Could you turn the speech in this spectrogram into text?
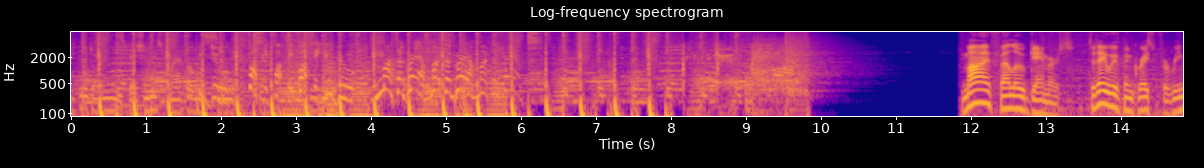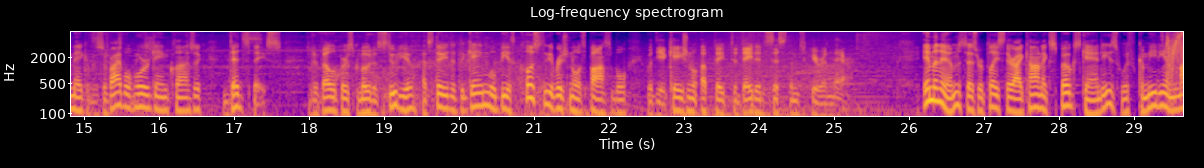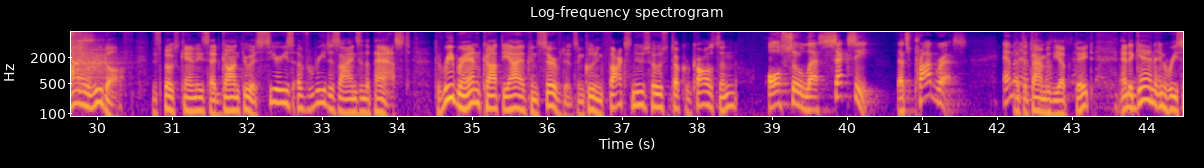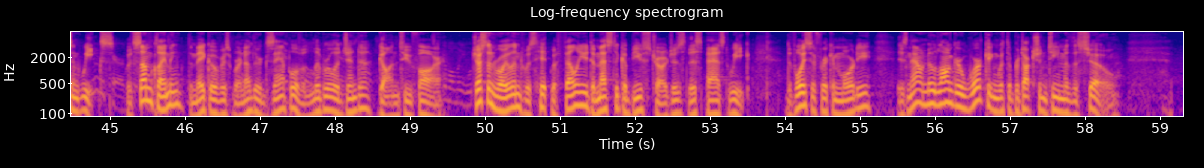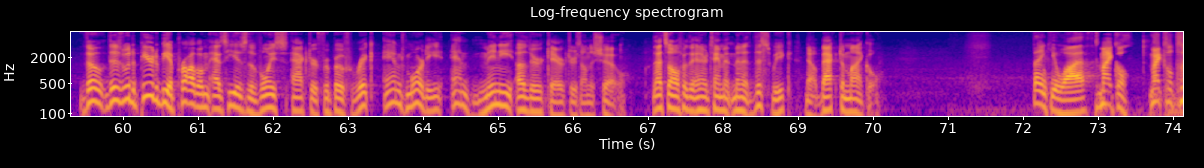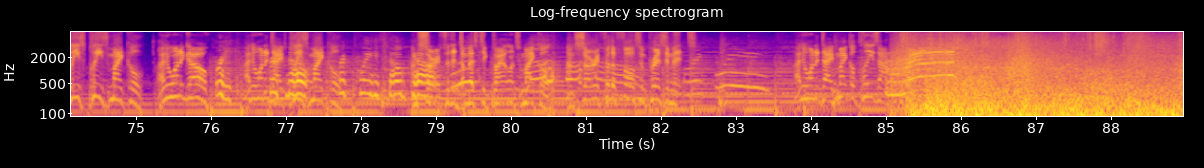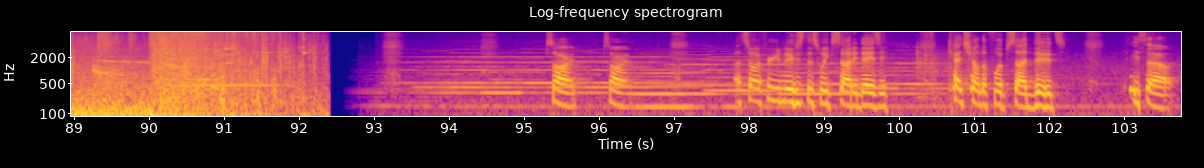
be getting these visions wherever we see. do fussy, fussy, fussy. You do Martha Graham, Martha Graham, Martha Graham. My fellow gamers, today we've been graced with a remake of the survival horror game classic Dead Space. The developers Motive Studio have stated that the game will be as close to the original as possible, with the occasional update to dated systems here and there. M&M's has replaced their iconic spokes candies with comedian Maya Rudolph. The spokes candies had gone through a series of redesigns in the past. The rebrand caught the eye of conservatives, including Fox News host Tucker Carlson, also less sexy. That's progress. At the time of the update, and again in recent weeks, with some claiming the makeovers were another example of a liberal agenda gone too far. Justin Roiland was hit with felony domestic abuse charges this past week. The voice of Rick and Morty is now no longer working with the production team of the show. Though this would appear to be a problem as he is the voice actor for both Rick and Morty and many other characters on the show. That's all for the Entertainment Minute this week. Now back to Michael. Thank you, Wyeth. Michael, Michael, please, please, Michael. I don't want to go. Rick, I don't want to die. Rick, Please. Michael. Rick, please don't go. I'm sorry for the domestic violence, Michael. I'm sorry for the false imprisonment. I don't want to die. Michael, please, I'm. Sorry, sorry. That's all for your news this week, Soddy Daisy. Catch you on the flip side, dudes. Peace out.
